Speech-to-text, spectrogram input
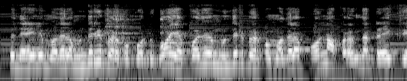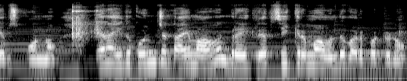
இப்போ இந்த முதல்ல முந்திரி பருப்பு போட்டுக்குவோம். எப்போதுமே முந்திரி பருப்பு முதல்ல போடணும் அப்புறம் தான் ட்ரை கிரேப்ஸ் போடணும். ஏன்னா இது கொஞ்சம் டைம் ஆகும் ட்ரை கிரேப்ஸ் சீக்கிரமாக வந்து வறுபட்டுடும்.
